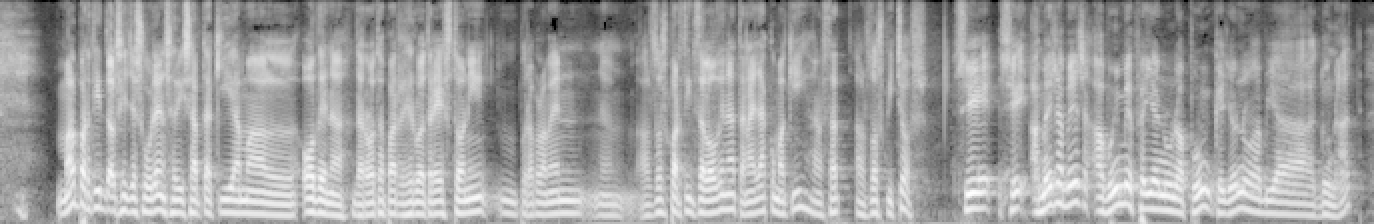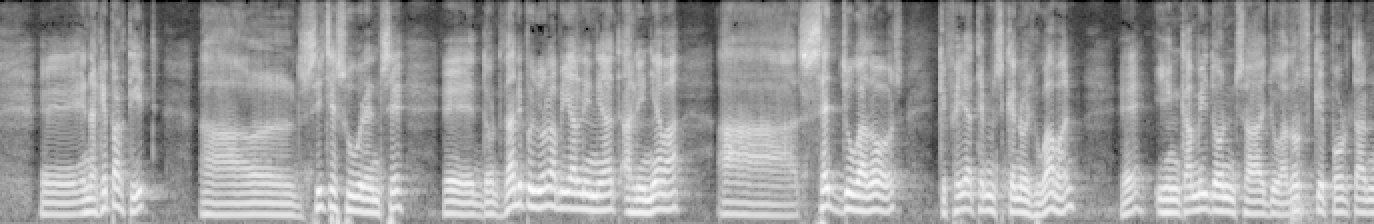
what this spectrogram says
Mal partit del Sitges Sobrense dissabte aquí amb el Òdena, derrota per 0 a 3, Toni, probablement eh, els dos partits de l'Òdena, tant allà com aquí, han estat els dos pitjors. Sí, sí, a més a més, avui me feien un apunt que jo no havia donat. Eh, en aquest partit, el Sitges Sobrense, eh, doncs Dani Pujol havia alineat, alineava a set jugadors que feia temps que no jugaven, Eh? I en canvi, doncs, a jugadors que porten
